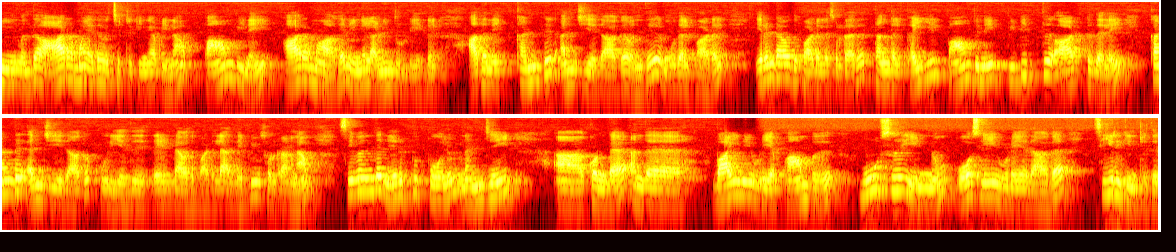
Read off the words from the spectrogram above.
நீங்கள் வந்து ஆரமாக எதை வச்சிட்ருக்கீங்க அப்படின்னா பாம்பினை ஆரமாக நீங்கள் அணிந்துள்ளீர்கள். அதனை கண்டு அஞ்சியதாக வந்து முதல் பாடல். இரண்டாவது பாடலில் சொல்கிறாரு தங்கள் கையில் பாம்பினை பிடித்து ஆட்டுதலை கண்டு அஞ்சியதாக கூறியது. இரண்டாவது பாடலில் அதில் எப்படி சொல்கிறாங்கன்னா சிவந்த நெருப்பு போலும் நஞ்சை கொண்ட அந்த வாயினை உடைய பாம்பு மூசு என்னும் ஓசையை உடையதாக சீறுகின்றது.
